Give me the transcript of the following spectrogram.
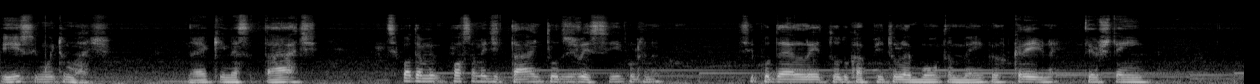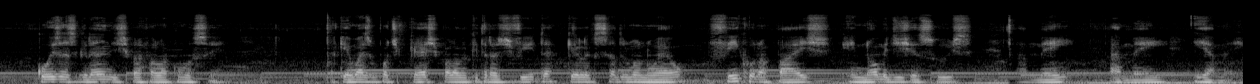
isso e muito mais. Né? Que nessa tarde você pode, possa meditar em todos os versículos, né? Se puder ler todo o capítulo é bom também, eu creio, né? Deus tem coisas grandes para falar com você. Aqui é mais um podcast, Palavra que Traz Vida, que é Alexandre Manuel. Fico na paz, em nome de Jesus. Amém, amém e amém.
